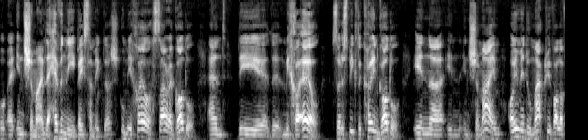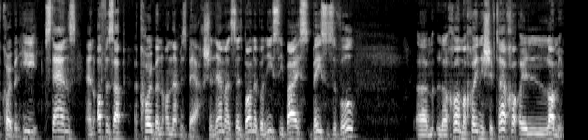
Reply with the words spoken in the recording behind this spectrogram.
in Shemaim, the heavenly Beis Hamikdash. Umichael Sarah Godel and the uh, the Michael, so to speak, the Kohen Godel in uh, in in Shemaim, Oimidu Makriv Olav Korban. He stands and offers up a korban on that mizbeach. Shenema says, "Bona bonisi beis zavul um, lecha machoyni shivtecha oilamim."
